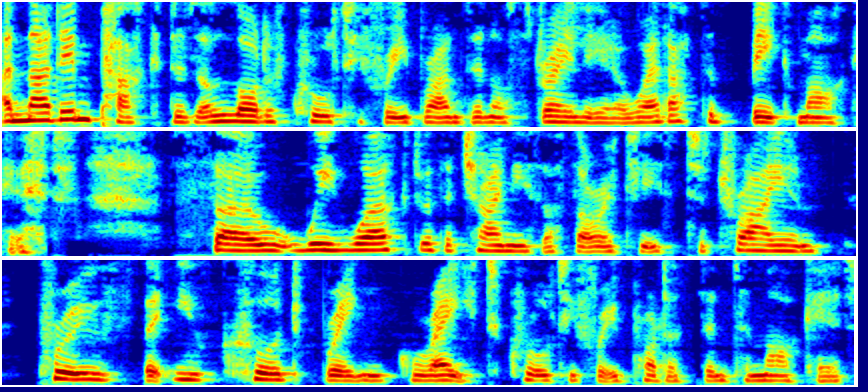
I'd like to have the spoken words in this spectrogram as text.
And that impacted a lot of cruelty free brands in Australia, where that's a big market. So we worked with the Chinese authorities to try and prove that you could bring great cruelty free products into market.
